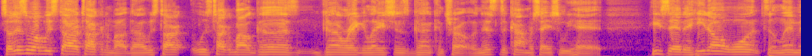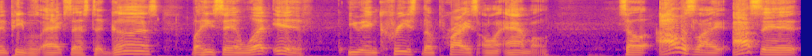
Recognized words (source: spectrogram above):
So this is what we started talking about, dog. We start we was talking about guns, gun regulations, gun control, and this is the conversation we had. He said that he don't want to limit people's access to guns, but he said, what if you increase the price on ammo? So I was like, I said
